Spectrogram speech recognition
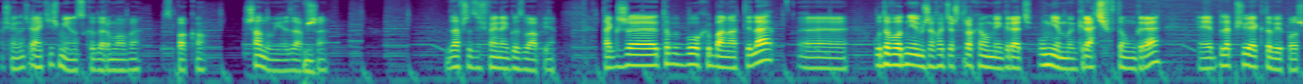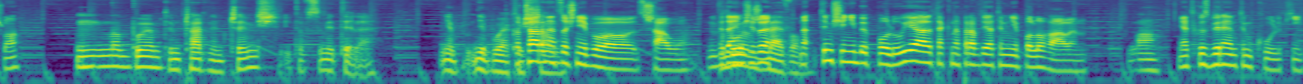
osiągnąć. A jakieś mięsko darmowe, spoko. Szanuję zawsze. Zawsze coś fajnego złapię. Także to by było chyba na tyle. E, udowodniłem, że chociaż trochę umiem grać, umiem grać w tą grę. E, Plepsiu, jak tobie poszło? No, byłem tym czarnym czymś i to w sumie tyle. Nie, nie było To jakoś czarne szału. coś nie było szału. Wydaje mi się, że na, tym się niby poluje, ale tak naprawdę ja tym nie polowałem. No, Ja tylko zbierałem tym kulki.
